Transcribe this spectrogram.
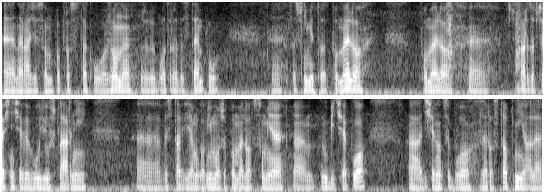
Na razie są po prostu tak ułożone, żeby było trochę dostępu. E, Zacznijmy tu od Pomelo. Pomelo e, bardzo wcześnie się wybudził w szklarni. E, Wystawiłem go, mimo że Pomelo w sumie lubi ciepło. A dzisiaj nocy było 0 stopni, ale,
